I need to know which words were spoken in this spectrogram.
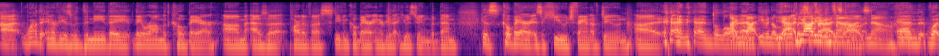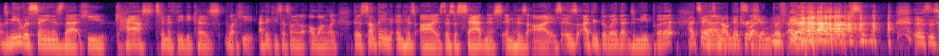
Uh, one of the interviews with Denis, they they were on with Colbert um, as a part of a Stephen Colbert interview that he was doing with them because Colbert is a huge fan of Dune uh, and and the lore. I'm and- not even a yeah, little bit not even surprised. surprised. No, no. And what Denis was saying is that he cast Timothée because what he I think he said something along like there's something in his eyes. There's a sadness in his eyes. Is I think the way that Denis put it. I'd say it's And malnutrition, like- but uh, there's this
